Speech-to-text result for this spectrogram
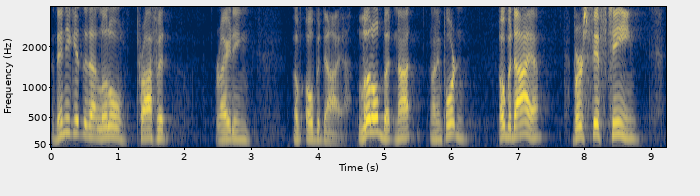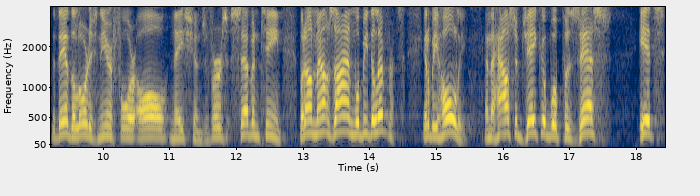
And then you get to that little prophet writing of Obadiah. Little, but not unimportant. Obadiah, verse 15, the day of the Lord is near for all nations. Verse 17. But on Mount Zion will be deliverance. It'll be holy, and the house of Jacob will possess its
